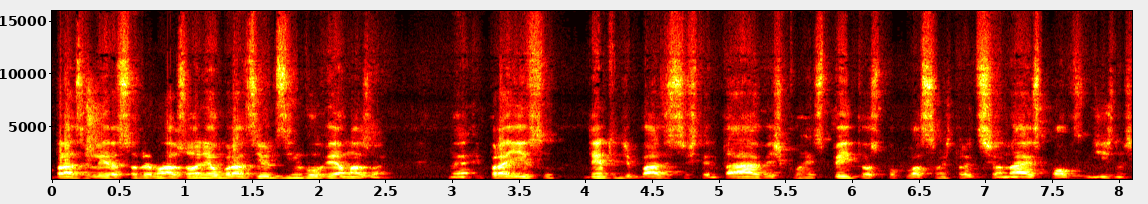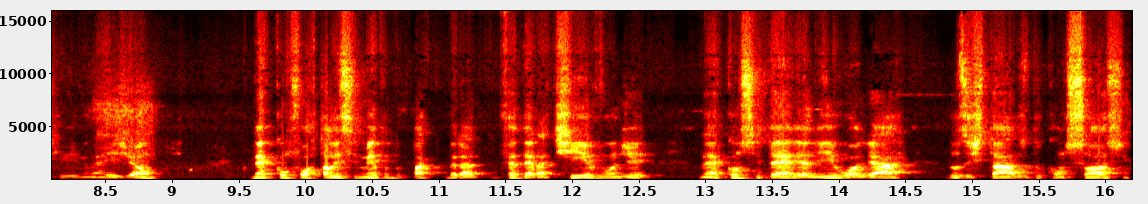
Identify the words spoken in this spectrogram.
brasileira sobre a Amazônia é o Brasil desenvolver a Amazônia. Né? E para isso, dentro de bases sustentáveis, com respeito às populações tradicionais, povos indígenas que vivem na região, né, com fortalecimento do Pacto Federativo, onde né, considere ali o olhar dos estados, do consórcio,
